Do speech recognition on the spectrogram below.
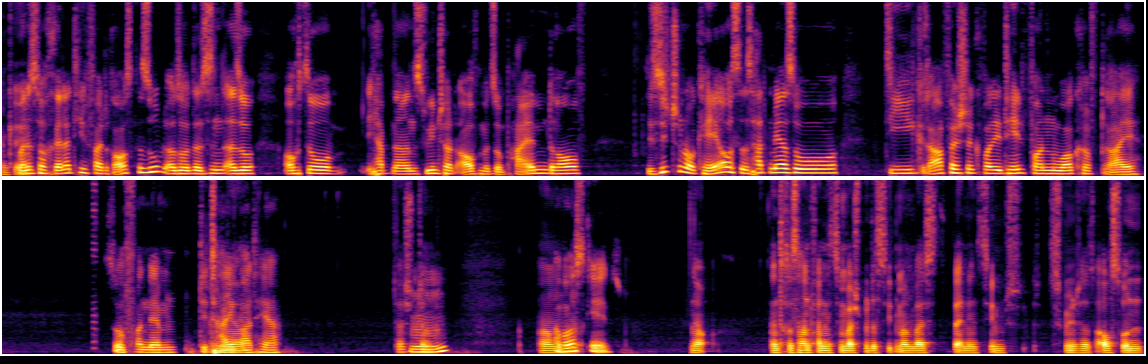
Okay. Man ist auch relativ weit rausgezoomt. Also das sind also auch so, ich habe da einen Screenshot auf mit so Palmen drauf. Die sieht schon okay aus. Es hat mehr so die grafische Qualität von Warcraft 3. So von dem Detailgrad her. das stimmt. Mhm. Ähm, Aber es geht. ja. Interessant fand ich zum Beispiel, das sieht man bei, bei den Steam-Screenshots auch so ein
